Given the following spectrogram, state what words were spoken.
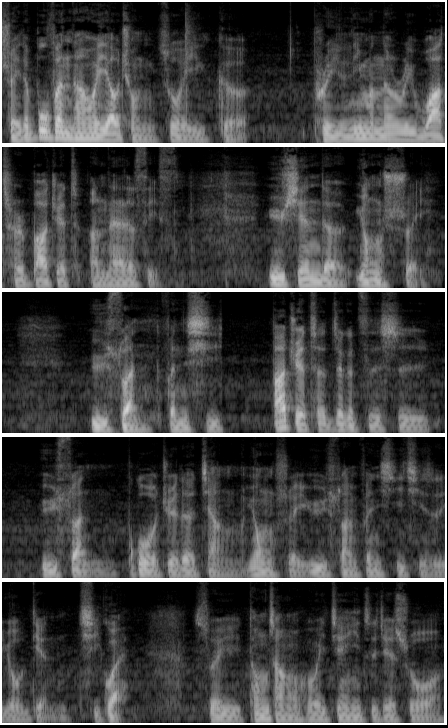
水的部分，它会要求你做一个 preliminary water budget analysis，预先的用水。预算分析，budget 这个字是预算，不过我觉得讲用水预算分析其实有点奇怪，所以通常我会建议直接说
